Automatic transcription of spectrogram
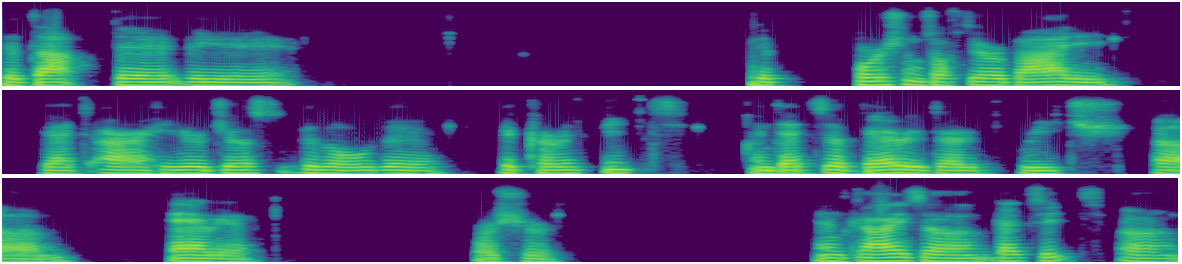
the, the, the portions of their body that are here just below the, the current pit. And that's a very, very rich um, area for sure. And guys, uh, that's it. Uh,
